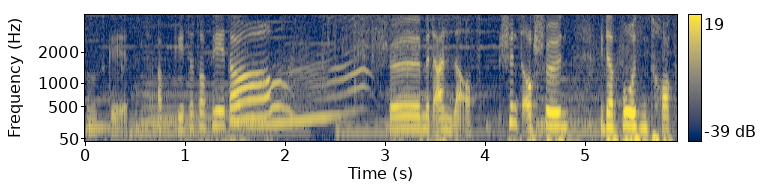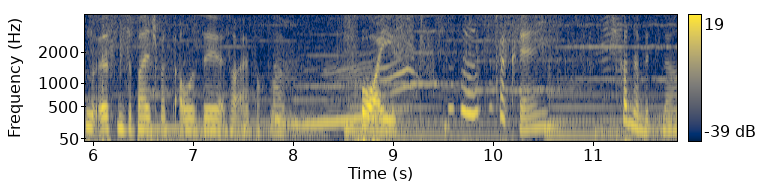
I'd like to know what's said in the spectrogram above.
los geht's. Ab geht der Torpedo. Schön mit Anlauf. Ich finde es auch schön, wie der Boden trocken ist und sobald ich was aussehe, ist er einfach mal feucht. Das ist, okay. Ich komme damit klar.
